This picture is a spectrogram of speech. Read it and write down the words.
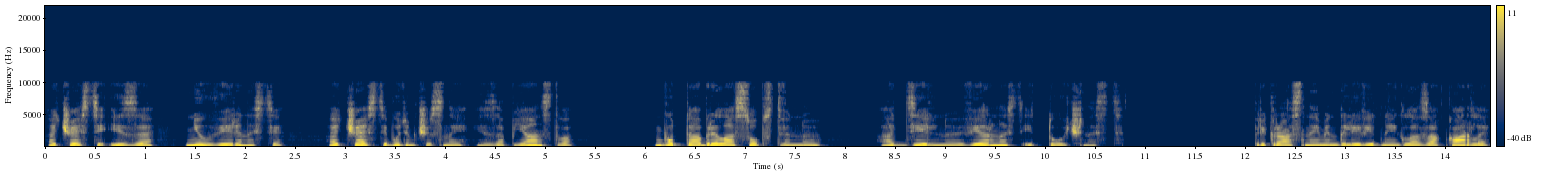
отчасти из-за неуверенности, отчасти, будем честны, из-за пьянства, будто обрела собственную, отдельную верность и точность. Прекрасные миндалевидные глаза Карлы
